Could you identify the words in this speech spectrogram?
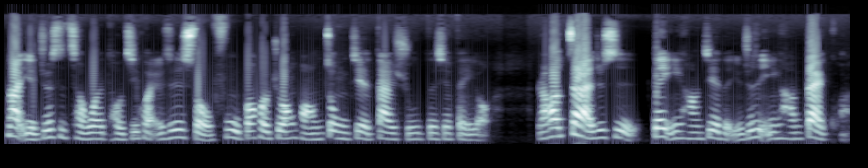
那也就是成为投机款，也就是首付，包括装潢、中介、代书这些费用。然后再来就是跟银行借的，也就是银行贷款，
